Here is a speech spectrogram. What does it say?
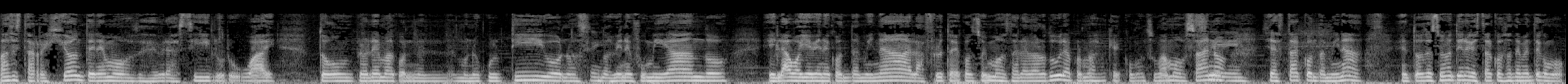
más esta región tenemos desde Brasil, Uruguay, todo un problema con el, el monocultivo, nos, Sí. nos vienen fumigando, el agua ya viene contaminada, la fruta que consumimos, hasta la verdura, por más que consumamos sano, Sí. ya está contaminada. Entonces uno tiene que estar constantemente como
